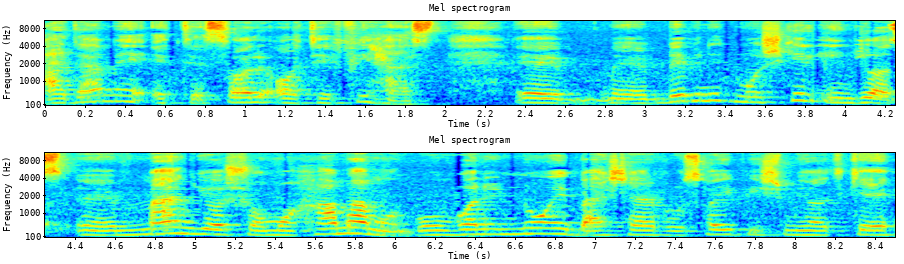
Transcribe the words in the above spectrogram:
عدم اتصال عاطفی هست. ببینید مشکل اینجاست. من یا شما هممون به عنوان نوع بشر روزهایی پیش میاد که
